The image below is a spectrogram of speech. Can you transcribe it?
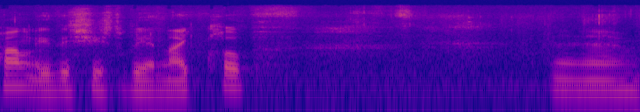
Apparently, this used to be a nightclub. Um,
